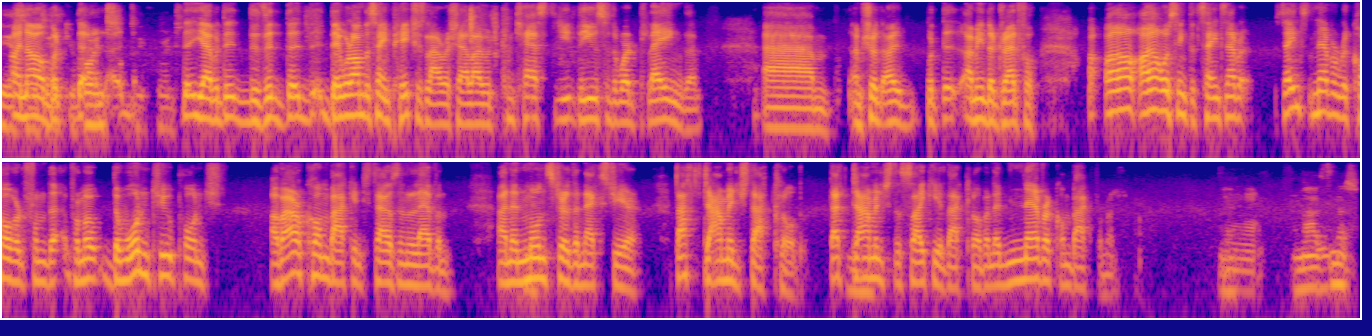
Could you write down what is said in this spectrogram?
yes, I know, but the- uh, your point. the- yeah, but the, the, the, the- they were on the same pitch as La Rochelle. I would contest the the use of the word playing them. Um, I'm sure. I but the, I mean they're dreadful. I, I always think that Saints never Saints never recovered from the from a, the one two punch of our comeback in 2011, and then Munster the next year. That damaged that club. That damaged the psyche of that club, and they've never come back from it. Mm. mad, isn't it?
